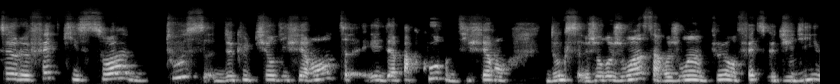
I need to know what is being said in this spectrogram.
ce, le fait qu'ils soient tous de cultures différentes et d'un parcours différent. Donc, je rejoins, ça rejoint un peu en fait ce que tu mhm. dis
